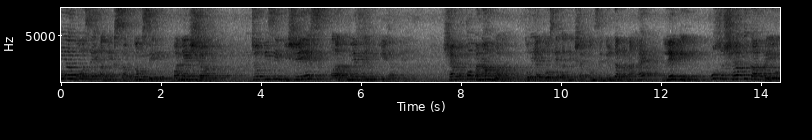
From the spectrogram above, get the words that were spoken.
या दो से अधिक शब्दों से बने शब्द जो किसी विशेष अर्थ में प्रयोग किए जाते हैं। शब्द तो बना हुआ है, दो या दो से अधिक शब्दों से मिलकर बना है, लेकिन उस शब्द का प्रयोग,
